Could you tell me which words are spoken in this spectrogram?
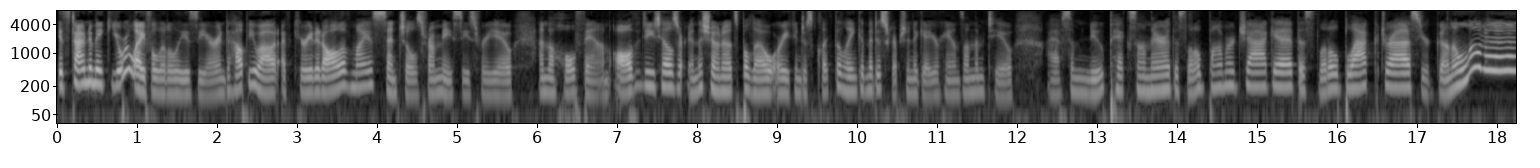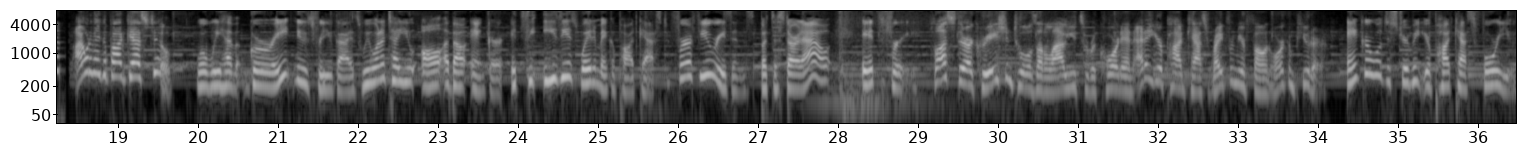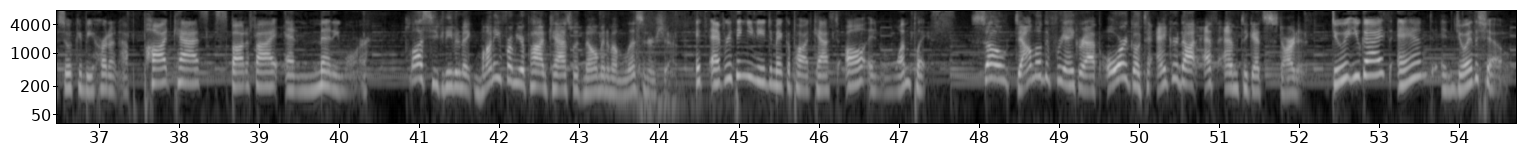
it's time to make your life a little easier. And to help you out, I've curated all of my essentials from Macy's for you and the whole fam. All the details are in the show notes below, or you can just click the link in the description to get your hands on them too. I have some new picks on there this little bomber jacket, this little black dress. You're gonna love it. I want to make a podcast too. Well, we have great news for you guys. We want to tell you all about Anchor. It's the easiest way to make a podcast for a few reasons, but to start out, it's free. Plus, there are creation tools that allow you to record and edit your podcast right from your phone or computer. Anchor will distribute your podcast for you so it can be heard on Apple Podcasts, Spotify, and many more. Plus, you can even make money from your podcast with no minimum listenership. It's everything you need to make a podcast all in one place. So, download the free Anchor app or go to anchor.fm to get started. Do it, you guys, and enjoy the show.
